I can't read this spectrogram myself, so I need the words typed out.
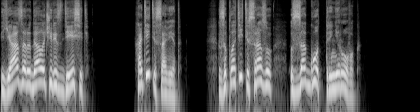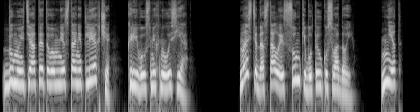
«Я зарыдала через десять. Хотите совет? Заплатите сразу за год тренировок». «Думаете, от этого мне станет легче?» — криво усмехнулась я. Настя достала из сумки бутылку с водой. «Нет,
